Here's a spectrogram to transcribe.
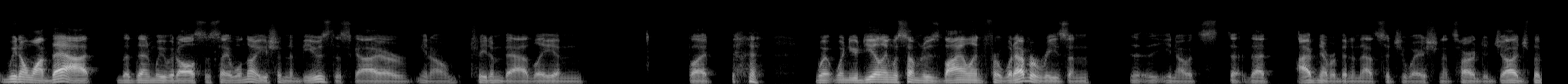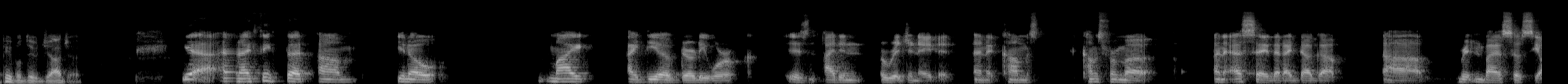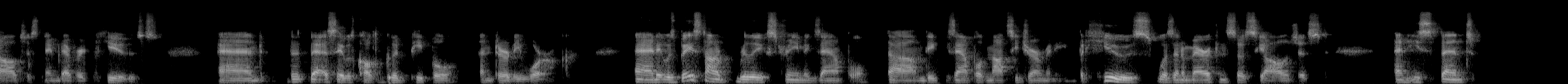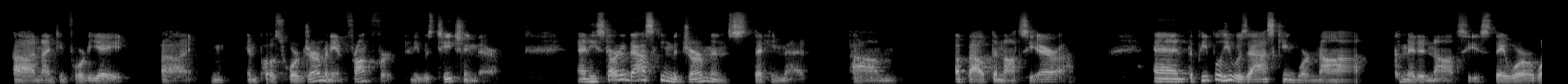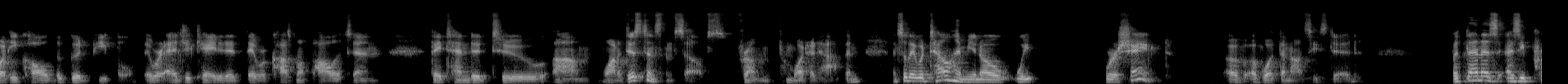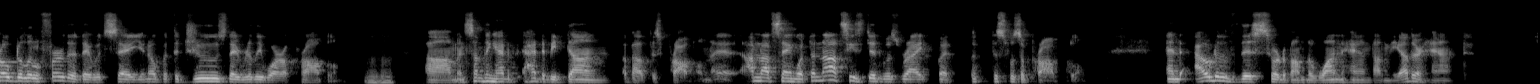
We don't want that, but then we would also say, well, no, you shouldn't abuse this guy or you know treat him badly. And but when, when you're dealing with someone who's violent for whatever reason, uh, you know, it's that, that I've never been in that situation. It's hard to judge, but people do judge it. Yeah, and I think that um, you know my idea of dirty work is I didn't originate it, and it comes comes from a an essay that I dug up, uh, written by a sociologist named Everett Hughes, and the, the essay was called "Good People and Dirty Work," and it was based on a really extreme example, um, the example of Nazi Germany. But Hughes was an American sociologist, and he spent uh, 1948 uh, in post-war Germany in Frankfurt, and he was teaching there. And he started asking the Germans that he met um, about the Nazi era. And the people he was asking were not committed Nazis. They were what he called the good people. They were educated, they were cosmopolitan. They tended to um, want to distance themselves from, from what had happened. And so they would tell him, you know, we, we're ashamed of, of what the Nazis did. But then as, as he probed a little further, they would say, you know, but the Jews, they really were a problem. Mm-hmm. Um, and something had, had to be done about this problem. Eh, I'm not saying what the Nazis did was right, but, but this was a problem. And out of this, sort of on the one hand, on the other hand,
